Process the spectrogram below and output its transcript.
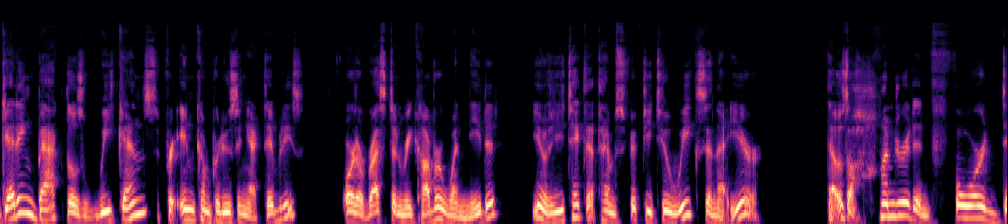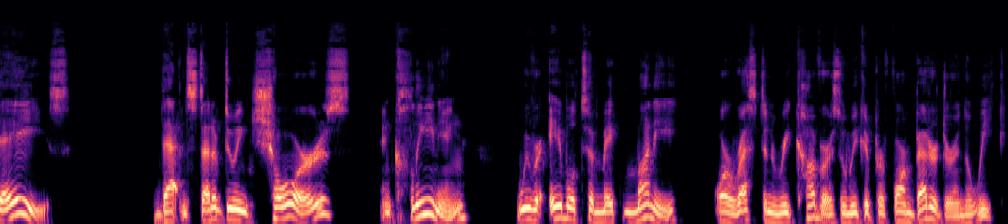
getting back those weekends for income producing activities or to rest and recover when needed. You know, you take that times 52 weeks in that year. That was 104 days that instead of doing chores and cleaning, we were able to make money or rest and recover so we could perform better during the week.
